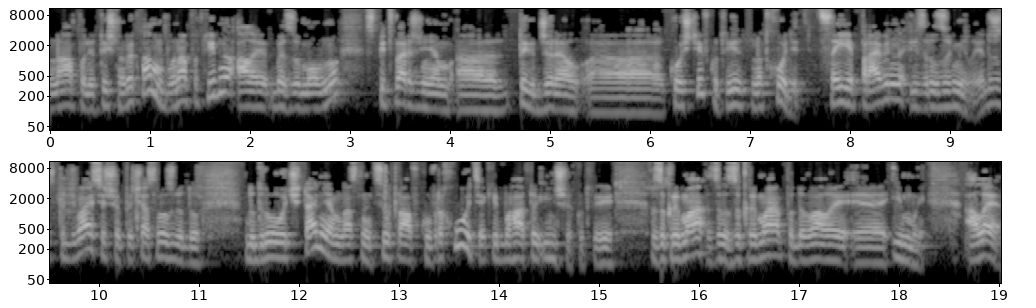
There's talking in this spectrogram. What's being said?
на політичну рекламу. Вона потрібна, але безумовно з підтвердженням тих джерел е, коштів, котрі надходять. Це є правильно і зрозуміло. Я дуже сподіваюся, що під час розгляду до другого читання в нас на цю правку врахують, як і багато інших, котрі зокрема зокрема подавали е, і ми. Але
